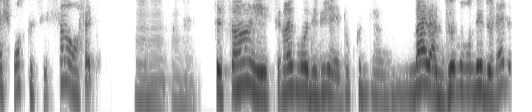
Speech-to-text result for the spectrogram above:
Et je pense que c'est ça, en fait. Mmh mmh c'est ça. Et c'est vrai que moi, au début, j'avais beaucoup de mal à demander de l'aide.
